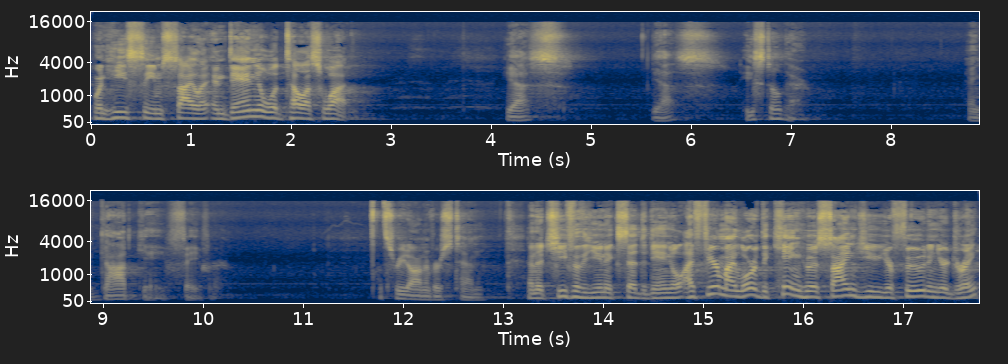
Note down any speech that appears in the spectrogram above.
when he seems silent? And Daniel would tell us what? Yes, yes, he's still there. And God gave favor. Let's read on in verse 10. And the chief of the eunuchs said to Daniel, I fear my lord the king who assigned you your food and your drink.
